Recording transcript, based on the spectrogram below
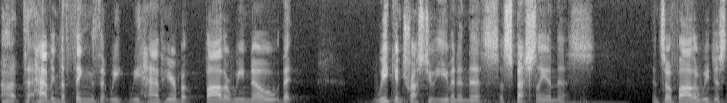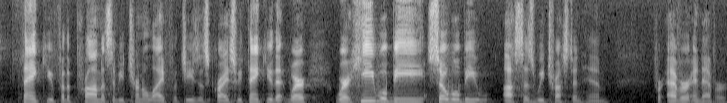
uh, to having the things that we, we have here. But Father, we know that we can trust you even in this, especially in this. And so, Father, we just thank you for the promise of eternal life with Jesus Christ. We thank you that where, where he will be, so will be us as we trust in him forever and ever.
